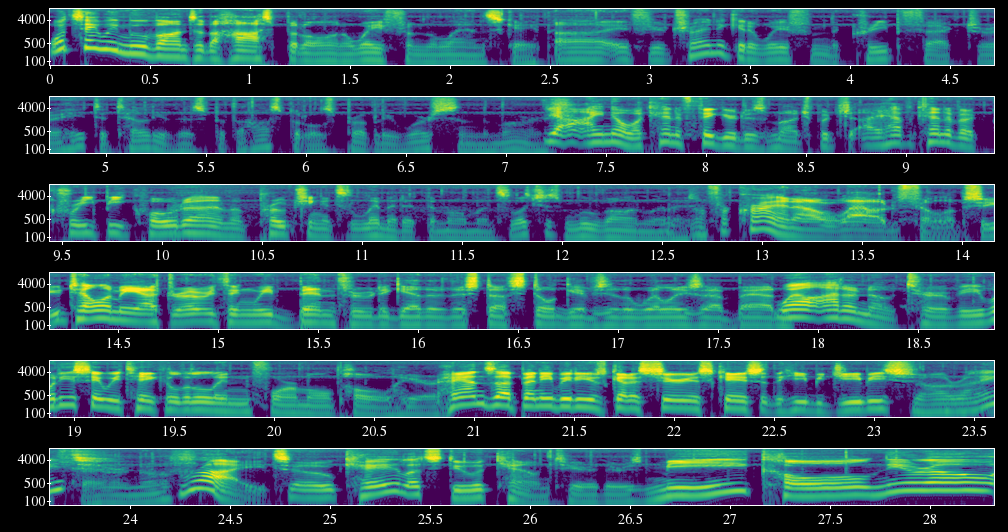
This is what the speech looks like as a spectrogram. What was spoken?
What say we move on to the hospital and away from the landscape? Uh, if you're trying to get away from the creep factor, I hate to tell you this, but the hospital's probably worse than the marsh. Yeah, I know. I kind of figured as much, but I have kind of a creepy quota. I'm approaching its limit at the moment, so let's just move on with it. For crying out loud, Phillips, are you telling me after everything we've been through together, this stuff still gives you the willies that bad? Well, I don't know, Turvey. What do you say we take a little informal poll here? Hands up, anybody who's got a serious case of the heebie-jeebies. all right. Fair enough. Right. Okay. Let's do a count here. There's me, Cole, Nero,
